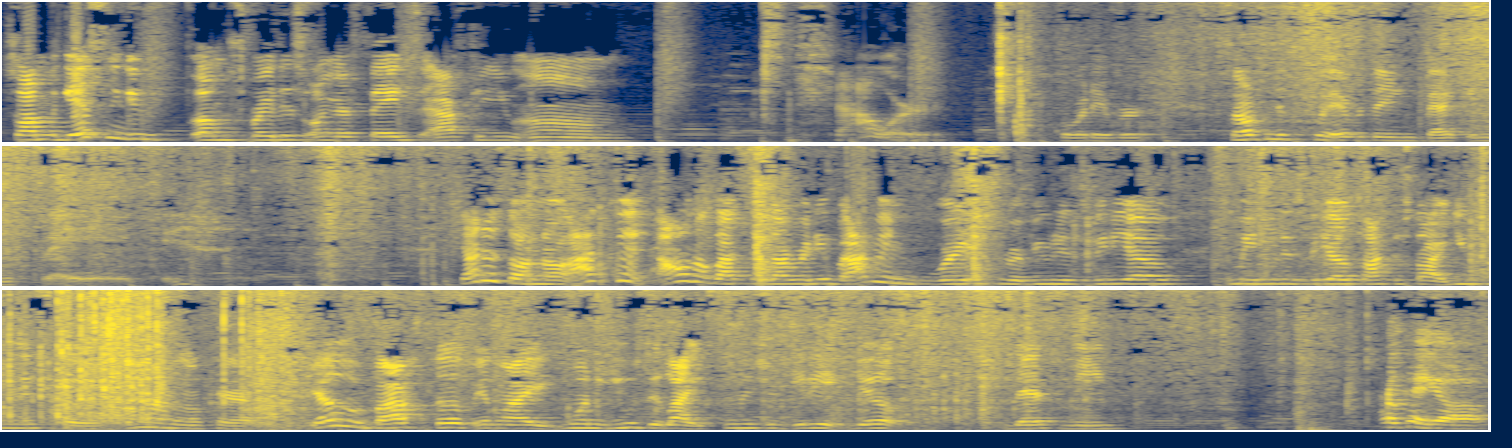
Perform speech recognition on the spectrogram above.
So I'm guessing you um, spray this on your face after you um shower or whatever. So I'm gonna just put everything back in this bag. Y'all just don't know. I could I don't know if I said already, but I've been ready to review this video. I mean do this video so I can start using this stuff. I'm not gonna care. Y'all will buy stuff and like want to use it like as soon as you get it. Yep, that's me. Okay, y'all.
